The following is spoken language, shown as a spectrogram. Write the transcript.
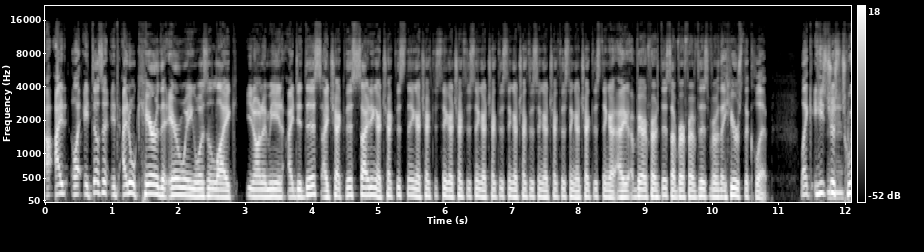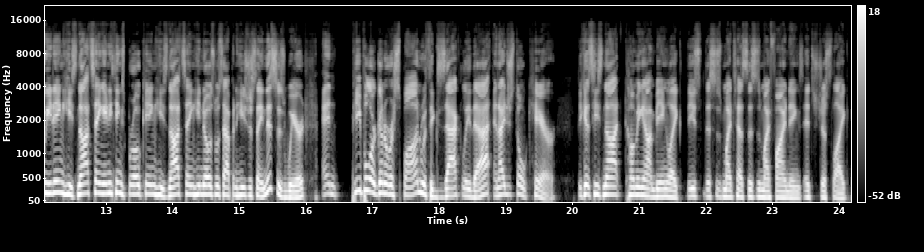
I like it doesn't. It, I don't care that Airwing wasn't like you know what I mean. I did this. I checked this sighting. I checked this thing. I checked this thing. I checked this thing. I checked this thing. I checked this thing. I checked this thing. I checked this thing. I, I verified this. I verified this. Verified that. Here's the clip. Like he's just mm-hmm. tweeting. He's not saying anything's broken. He's not saying he knows what's happening. He's just saying this is weird. And people are going to respond with exactly that. And I just don't care because he's not coming out and being like these. This is my test. This is my findings. It's just like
